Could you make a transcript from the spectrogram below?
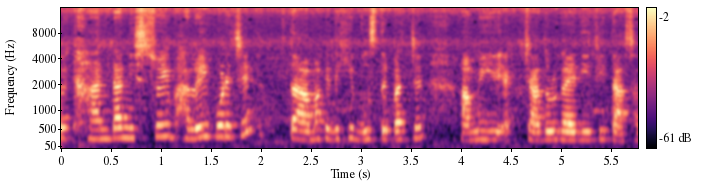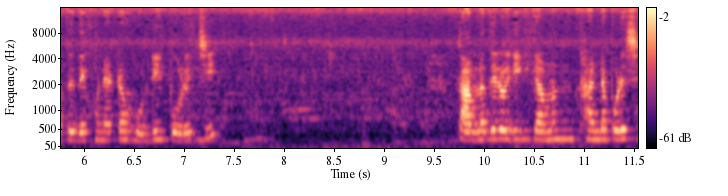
তো ঠান্ডা নিশ্চয়ই ভালোই পড়েছে, তা আমাকে দেখি বুঝতে পারছেন। আমি এক চাদর গায়ে দিয়েছি, তার সাথে দেখুন একটা হুডি পরেছি। তা আপনাদের ওইদিকে কেমন ঠান্ডা পড়েছে?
